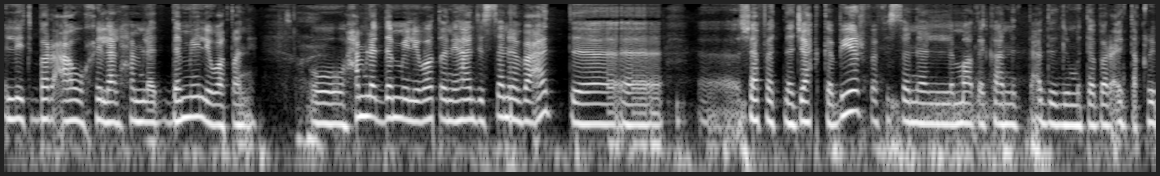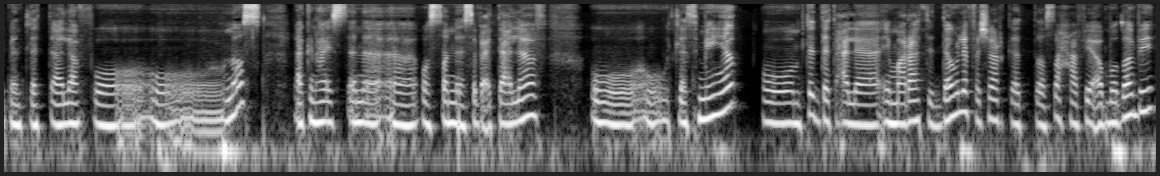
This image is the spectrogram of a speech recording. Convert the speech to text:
اللي تبرعوا خلال حملة دمي لوطني. وحملة دمي لوطني هذه السنة بعد آه، آه، شافت نجاح كبير ففي السنة الماضية كانت عدد المتبرعين تقريبا 3000 و- ونص لكن هاي السنة آه، وصلنا 7300 وامتدت على إمارات الدولة فشاركت صحة في أبو ظبي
